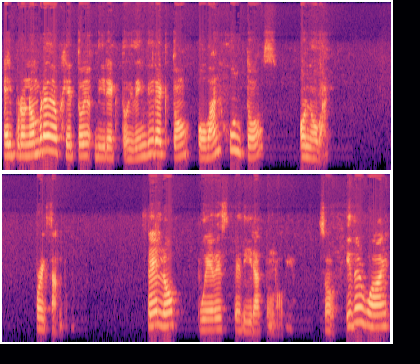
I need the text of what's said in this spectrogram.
el pronombre de objeto directo y de indirecto o van juntos o no van. Por ejemplo, se lo puedes pedir a tu novio. So either way,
